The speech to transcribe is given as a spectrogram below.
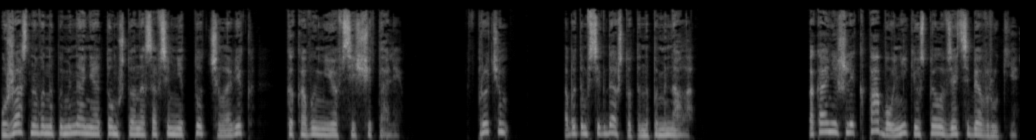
Ужасного напоминания о том, что она совсем не тот человек, каковым ее все считали. Впрочем, об этом всегда что-то напоминало. Пока они шли к пабу, Ники успела взять себя в руки.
